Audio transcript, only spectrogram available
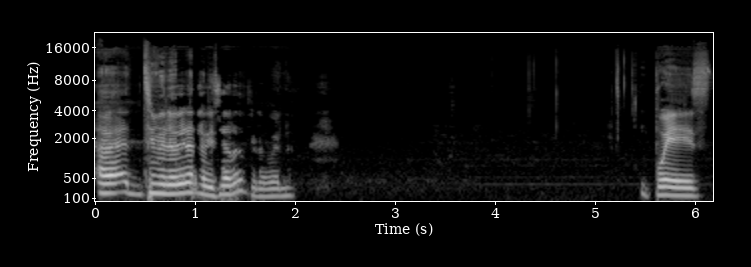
A ver, si me lo hubieran avisado, pero bueno. Pues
